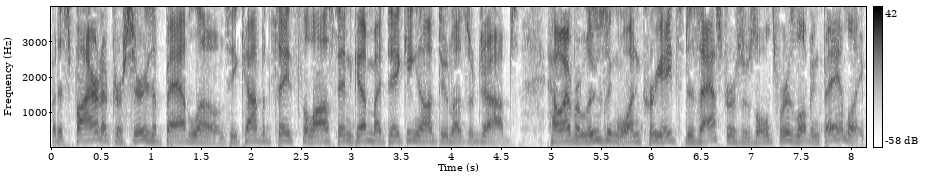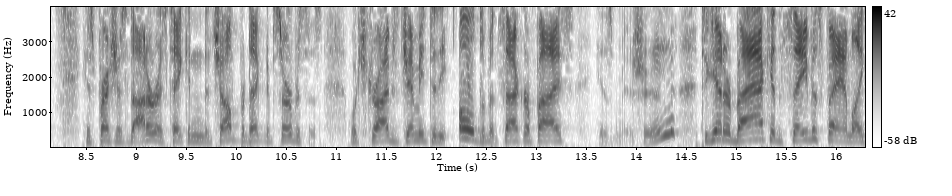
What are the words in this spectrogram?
but is fired after a series of bad loans. He compensates the lost income by taking on two lesser jobs. However, losing one creates disastrous results for his loving family. His precious daughter is taken into child protective services, which drives Jimmy to the ultimate sacrifice, his mission to get her back and save his family.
